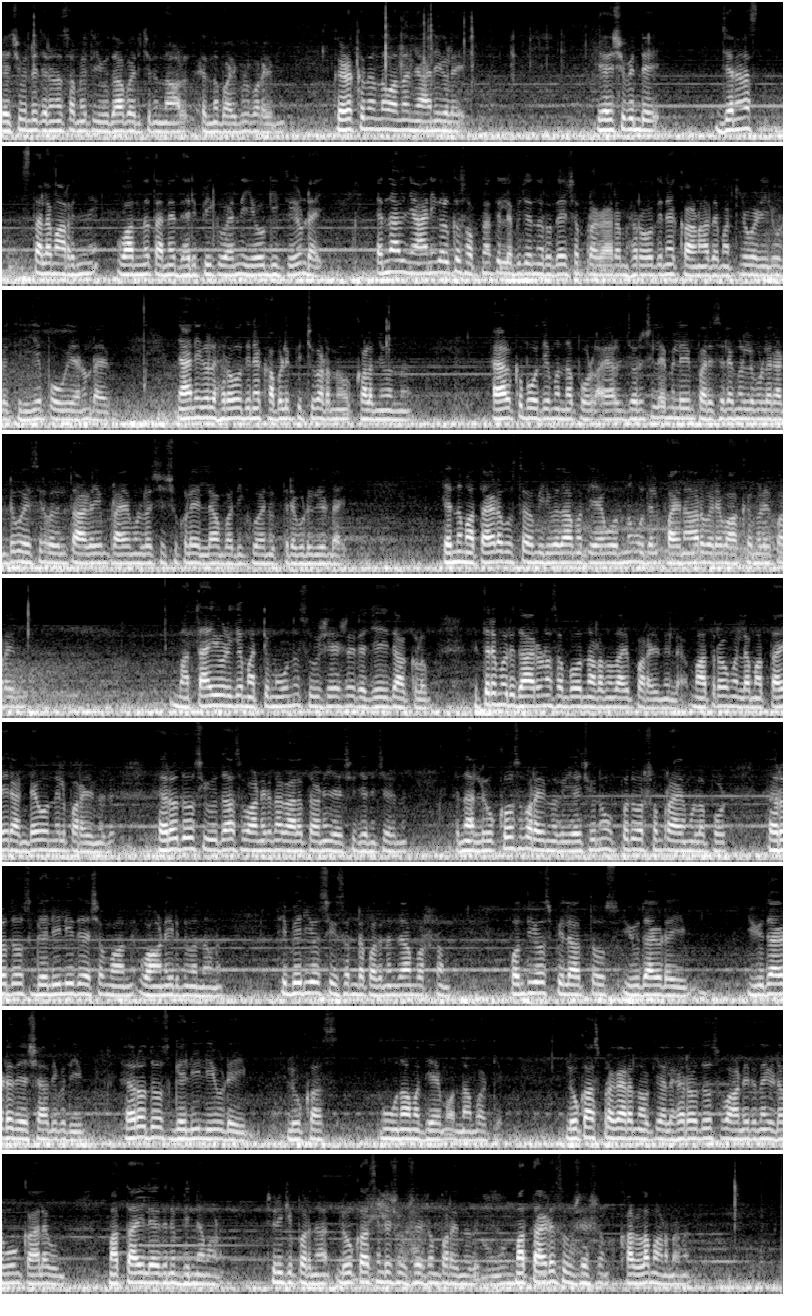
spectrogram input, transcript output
യേശുവിന്റെ ജനനസമയത്ത് യൂത ഭരിച്ചിരുന്ന ആൾ എന്ന് ബൈബിൾ പറയുന്നു. കിഴക്ക് നിന്ന് വന്ന ജ്ഞാനികളെ യേശുവിന്റെ ജനന സ്ഥലം അറിഞ്ഞ് വന്ന് തന്നെ ധരിപ്പിക്കുവാൻ നിയോഗിക്കുകയുണ്ടായി. എന്നാൽ ജ്ഞാനികൾക്ക് സ്വപ്നത്തിൽ ലഭിച്ച നിർദ്ദേശപ്രകാരം ഹെറോദിനെ കാണാതെ മറ്റൊരു വഴിയിലൂടെ തിരികെ പോവുകയാണ് ഉണ്ടായത്. ജ്ഞാനികൾ ഹെറോദിനെ കബളിപ്പിച്ചു കടന്നു കളഞ്ഞുവെന്ന് അയാൾക്ക് ബോധ്യം വന്നപ്പോൾ അയാൾ ജെറുസലേമിലെയും പരിസരങ്ങളിലുമുള്ള രണ്ട് വയസ്സിന് മുതൽ താഴെയും പ്രായമുള്ള ശിശുക്കളെ എല്ലാം വധിക്കുവാൻ ഉത്തരവിടുകയുണ്ടായി. എന്ന് മത്തായുടെ പുസ്തകം ഇരുപതാം ഒന്ന് മുതൽ പതിനാറ് വരെ വാക്യങ്ങളിൽ പറയുന്നു. മത്തായി ഒഴികെ മറ്റ് മൂന്ന് സുവിശേഷ രചയിതാക്കളും ഇത്തരമൊരു ദാരുണ സംഭവം നടന്നതായി പറയുന്നില്ല. മാത്രവുമല്ല മത്തായി രണ്ടേ ഒന്നിൽ പറയുന്നത് ഹെറോദോസ് യൂദാസ് വാണിരുന്ന കാലത്താണ് യേശു ജനിച്ചതെന്ന്. എന്നാൽ ലൂക്കോസ് പറയുന്നത് യേശുവിന് മുപ്പത് വർഷം പ്രായമുള്ളപ്പോൾ ഹെറോദോസ് ഗലീലി ദേശം വാണി വാണിരുന്നുവെന്നാണ് തിബേരിയോസ് സീസറിന്റെ പതിനഞ്ചാം വർഷം പൊന്തിയോസ് പിലാത്തോസ് യൂതായുടെയും യൂതായുടെ ദേശാധിപതിയും ഹെറോദോസ് ഗലീലിയുടെയും ലൂക്കാസ് മൂന്നാം അധ്യായം ഒന്നാം വാക്യം. ലൂക്കാസ് പ്രകാരം നോക്കിയാൽ ഹെറോദോസ് വാണിരുന്ന ഇടവും കാലവും മത്തായിലേതിന് ഭിന്നമാണ്. ചുരുക്കി പറഞ്ഞാൽ ലൂക്കാസിന്റെ സുവിശേഷം പറയുന്നത് മത്തായുടെ സുവിശേഷം കള്ളമാണെന്നാണ്.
